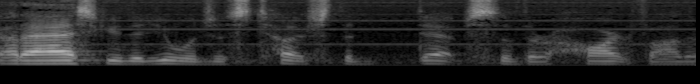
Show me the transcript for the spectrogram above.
God, I ask you that you will just touch the depths of their heart, Father.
